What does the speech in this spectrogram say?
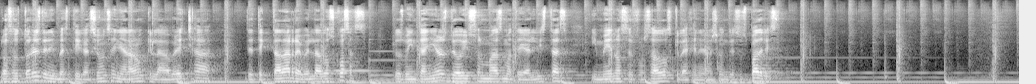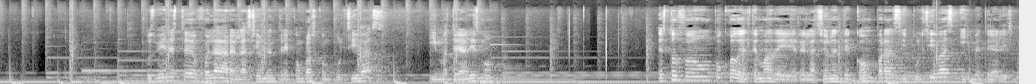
Los autores de la investigación señalaron que la brecha detectada revela dos cosas. Los veinteañeros de hoy son más materialistas y menos esforzados que la generación de sus padres. Pues bien, este fue la relación entre compras compulsivas y materialismo. Esto fue un poco del tema de relación entre compras impulsivas y materialismo.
